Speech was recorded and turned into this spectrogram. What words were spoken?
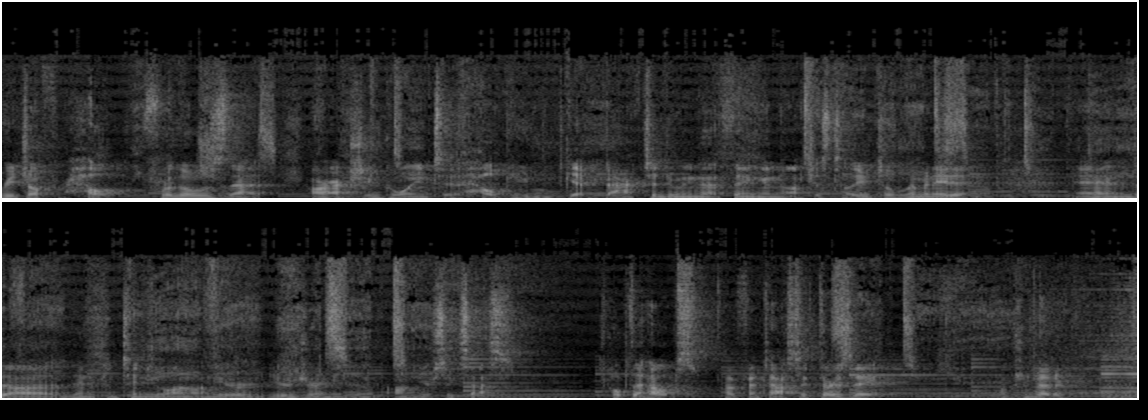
Reach out for help for those that are actually going to help you get back to doing that thing and not just tell you to eliminate it. And uh, then continue on on your, your journey and on your success. Hope that helps. Have a fantastic Thursday. Function better.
